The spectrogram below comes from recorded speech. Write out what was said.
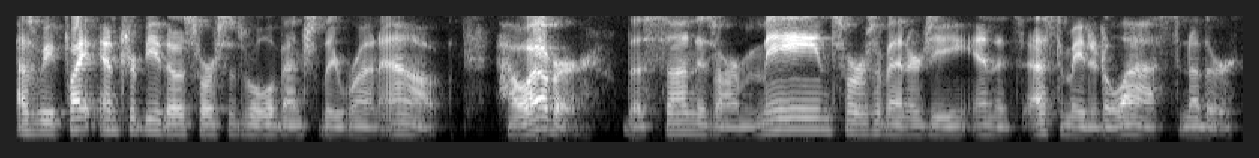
As we fight entropy, those sources will eventually run out. However, the sun is our main source of energy and it's estimated to last another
